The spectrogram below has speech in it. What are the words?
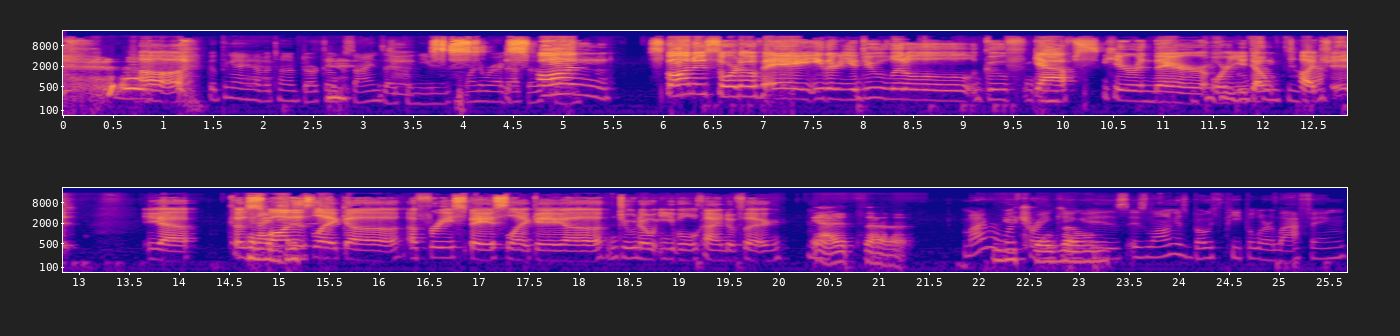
Uh, Good thing I have a ton of dark oak signs I can use. Wonder where I got those. from. Spawn Spawn is sort of a either you do little goof gaffs here and there or you don't touch gaffs. it. Yeah. Cuz Spawn just- is like a a free space like a uh do no evil kind of thing. yeah, it's uh My rule with Neutral pranking zone. is as long as both people are laughing,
